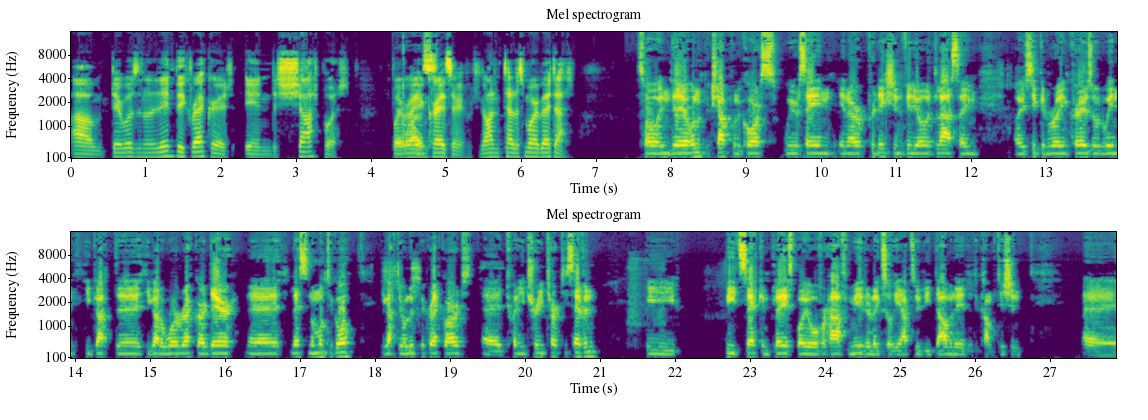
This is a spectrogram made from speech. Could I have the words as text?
um, there was an Olympic record in the shot put by there Ryan Crouser. Do you want to tell us more about that? So in the Olympic shot put, of course, we were saying in our prediction video last time, I was thinking Ryan Crazer would win. He got the he got a world record there uh, less than a month ago. He got the Olympic record, uh, 23.37. He beat second place by over half a meter, like so. He absolutely dominated the competition. Uh,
